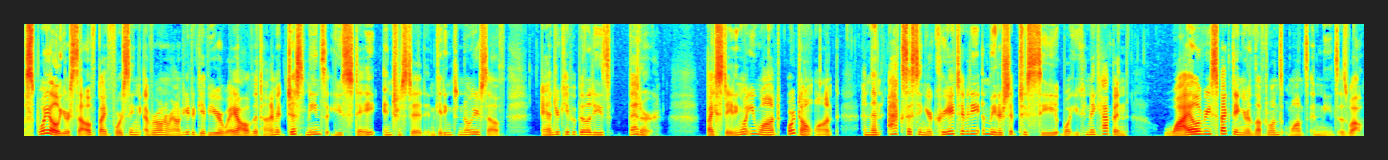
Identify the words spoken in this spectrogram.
spoil yourself by forcing everyone around you to give you your way all of the time. It just means that you stay interested in getting to know yourself and your capabilities better by stating what you want or don't want, and then accessing your creativity and leadership to see what you can make happen while respecting your loved one's wants and needs as well.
